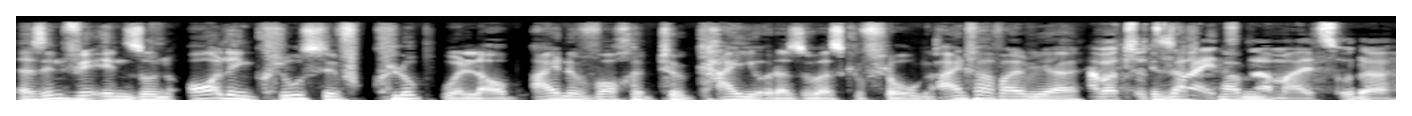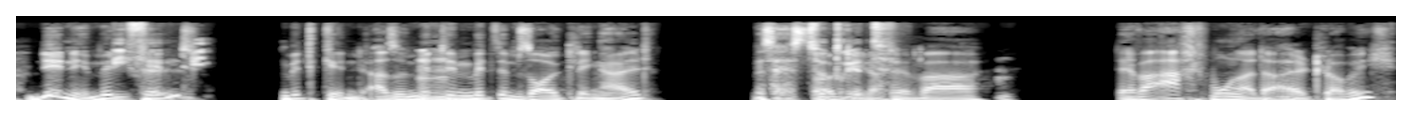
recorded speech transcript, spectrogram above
Da sind wir in so einen All-Inclusive Cluburlaub, eine Woche Türkei oder sowas geflogen. Einfach weil wir. Aber zu gesagt zweit haben, damals, oder? Nee, nee, mit Kind. Mit Kind. Also mit mhm. dem, mit dem Säugling halt. Das heißt, Säugling, der war, der war acht Monate alt, glaube ich.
